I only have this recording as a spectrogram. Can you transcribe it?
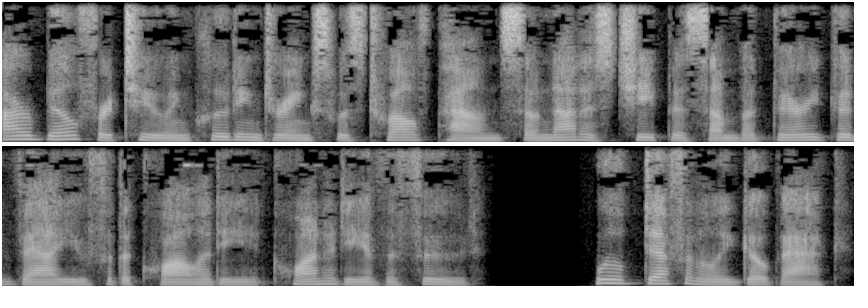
Our bill for two, including drinks, was £12, so not as cheap as some, but very good value for the quality and quantity of the food. We'll definitely go back.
